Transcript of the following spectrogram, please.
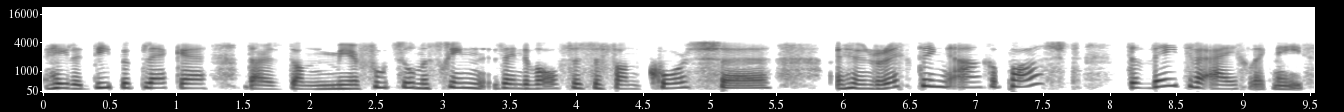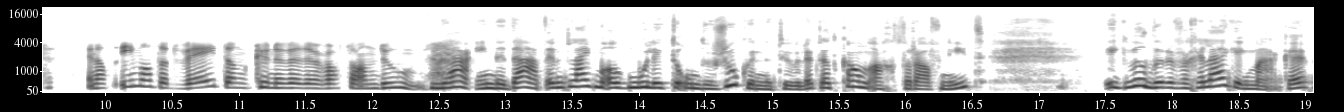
hele diepe plekken. Daar is dan meer voedsel. Misschien zijn de walvissen van koers hun richting aangepast. Dat weten we eigenlijk niet. En als iemand dat weet, dan kunnen we er wat aan doen. Ja, inderdaad. En het lijkt me ook moeilijk te onderzoeken natuurlijk. Dat kan achteraf niet. Ik wilde de vergelijking maken.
